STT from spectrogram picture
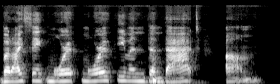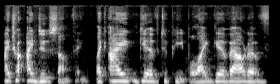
but i think more more even than that um i try i do something like i give to people i give out of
